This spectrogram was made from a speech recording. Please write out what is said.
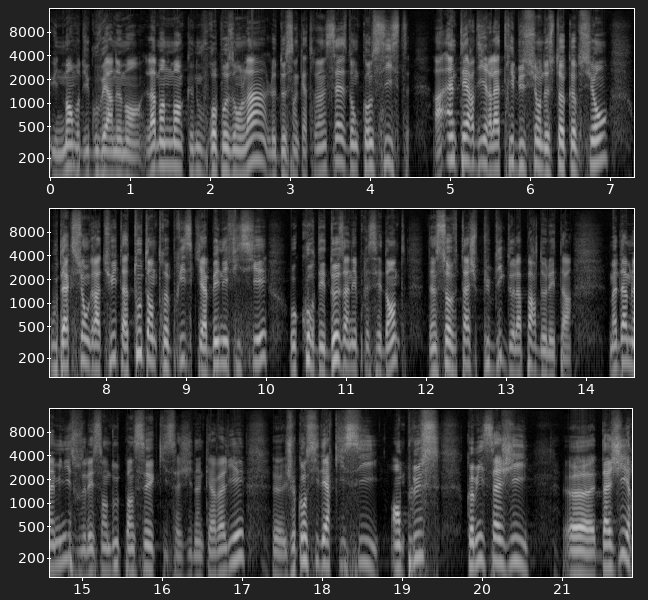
une membre du gouvernement. L'amendement que nous proposons là, le 296, donc, consiste à interdire l'attribution de stock options ou d'actions gratuites à toute entreprise qui a bénéficié au cours des deux années précédentes d'un sauvetage public de la part de l'État. Madame la ministre, vous allez sans doute penser qu'il s'agit d'un cavalier. Euh, je considère qu'ici, en plus, comme il s'agit euh, d'agir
